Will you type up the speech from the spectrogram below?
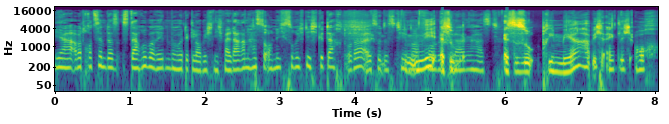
Ja, aber trotzdem, das, darüber reden wir heute, glaube ich, nicht, weil daran hast du auch nicht so richtig gedacht, oder? Als du das Thema nee, also vorgeschlagen also, hast. Also so primär habe ich eigentlich auch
